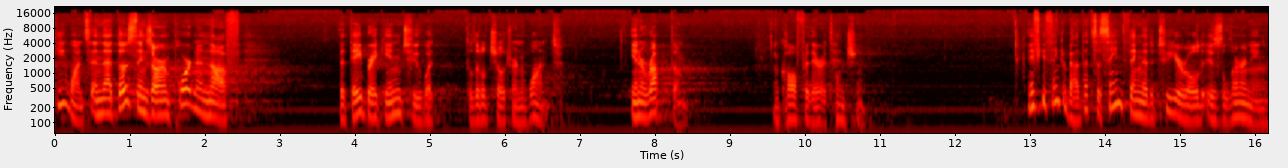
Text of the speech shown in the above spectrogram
He wants, and that those things are important enough that they break into what the little children want, interrupt them, and call for their attention. And if you think about it, that's the same thing that a two year old is learning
